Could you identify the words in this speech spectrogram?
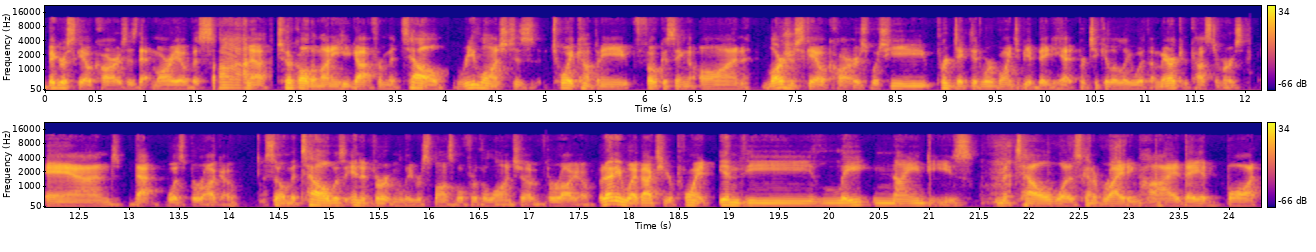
bigger scale cars is that Mario Besana took all the money he got from Mattel, relaunched his toy company focusing on larger scale cars, which he predicted were going to be a big hit, particularly with American customers. And that was Bburago. So Mattel was inadvertently responsible for the launch of Bburago. But anyway, back to your point, in the late 90s, Mattel was kind of riding high. They had bought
